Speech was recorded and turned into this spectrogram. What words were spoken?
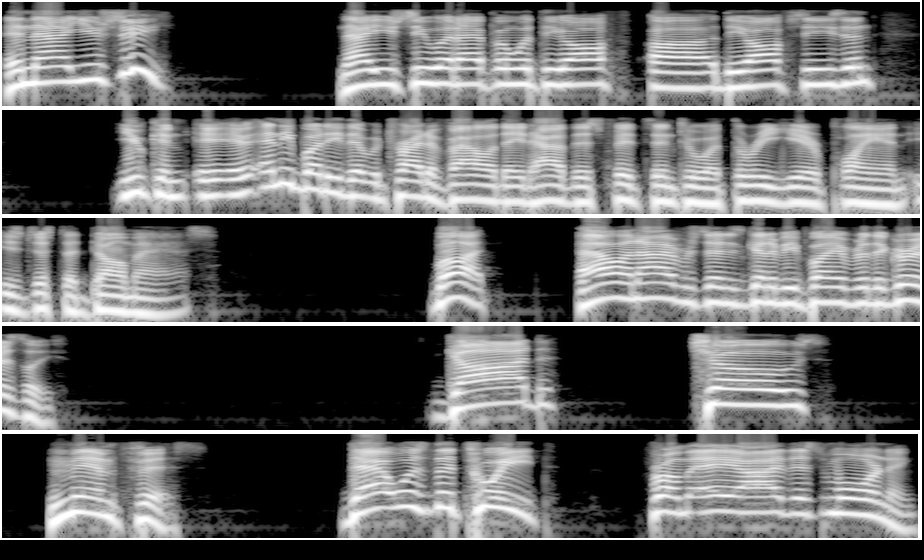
And now you see. Now you see what happened with the off uh, the off season. You can anybody that would try to validate how this fits into a three-year plan is just a dumbass. But Allen Iverson is going to be playing for the Grizzlies. God chose Memphis. That was the tweet from AI this morning.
